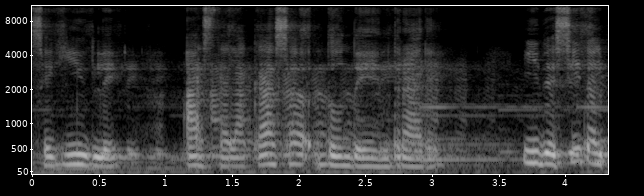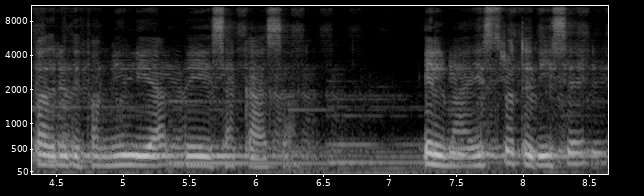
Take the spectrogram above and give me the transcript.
seguidle hasta la casa donde entrare y decida al padre de familia de esa casa. El maestro te dice,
